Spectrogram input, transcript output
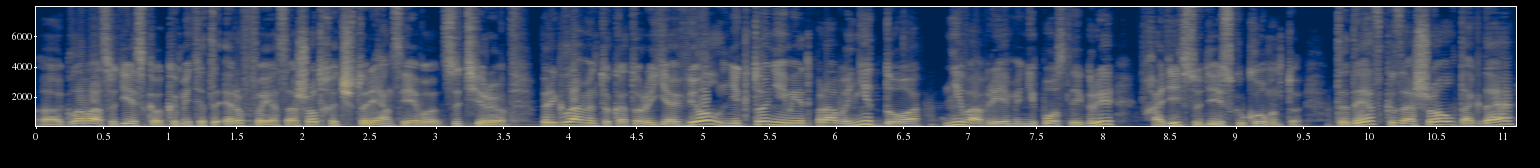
э, глава судейского комитета РФС Ашот Хачатурянц, я его цитирую, по регламенту, который я вел, никто не имеет права ни до, ни во время, ни после игры входить в судейскую комнату. ТДСК зашел тогда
